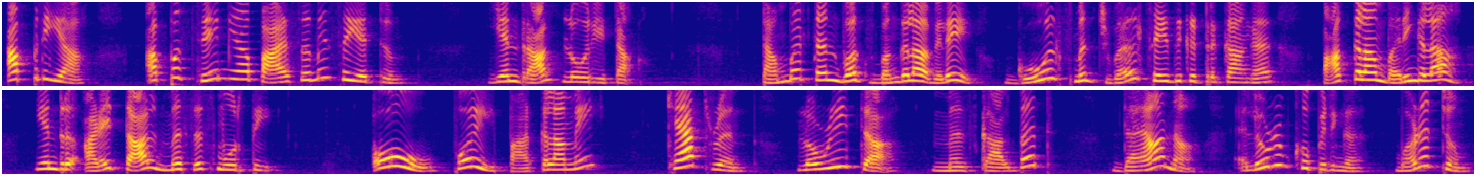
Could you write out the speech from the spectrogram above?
அப்படியா அப்ப சேமியா பாயசமே செய்யட்டும் என்றாள் லோரிட்டா. டம்பர்டன் ஒர்க்ஸ் பங்களாவிலே கோல்ட் ஸ்மித் ஜுவல் செய்துகிட்டு இருக்காங்க. பார்க்கலாம் வரீங்களா? என்று அழைத்தாள் மிஸ்ஸஸ் மூர்த்தி. ஓ போய் பார்க்கலாமே. Catherine Loretta Miss Colbert Diana எல்லோரும் கூப்பிடுங்க. வரட்டும்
